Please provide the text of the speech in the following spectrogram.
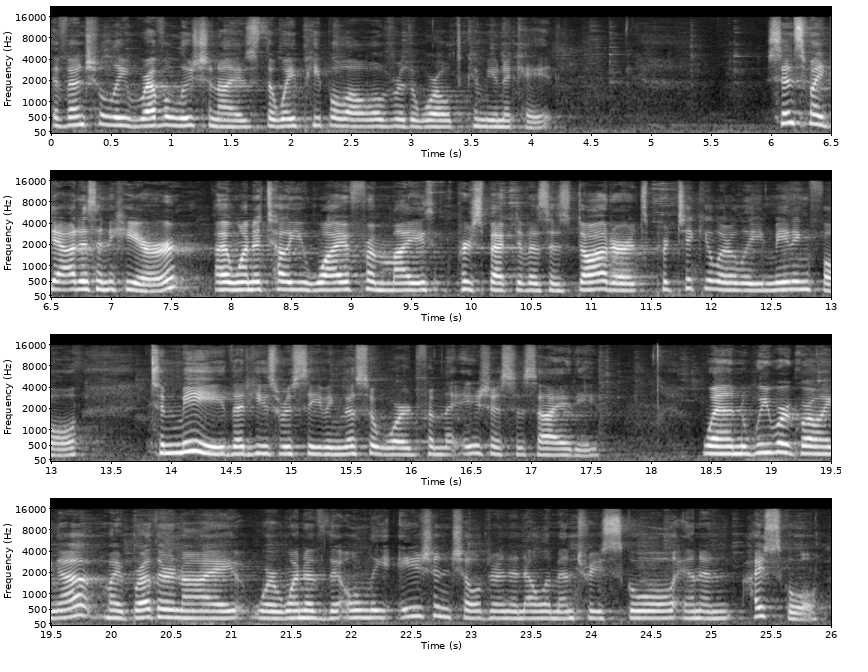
eventually revolutionized the way people all over the world communicate. Since my dad isn't here, I want to tell you why, from my perspective as his daughter, it's particularly meaningful to me that he's receiving this award from the Asia Society. When we were growing up, my brother and I were one of the only Asian children in elementary school and in high school.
